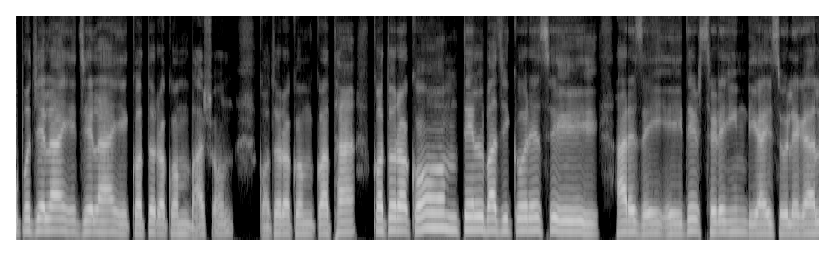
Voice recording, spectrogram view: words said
উপজেলায়, জেলায় কত রকম ভাষণ, কত রকম কথা, কত রকম তেলবাজি করেছে। আর যেই এই দেশ ছেড়ে ইন্ডিয়ায় চলে গেল,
